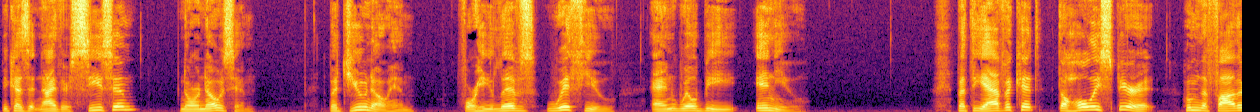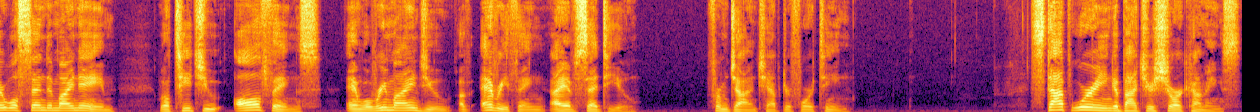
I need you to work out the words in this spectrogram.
because it neither sees him nor knows him. But you know him, for he lives with you and will be in you. But the advocate, the Holy Spirit, whom the Father will send in my name, will teach you all things and will remind you of everything I have said to you. From John chapter 14. Stop worrying about your shortcomings.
